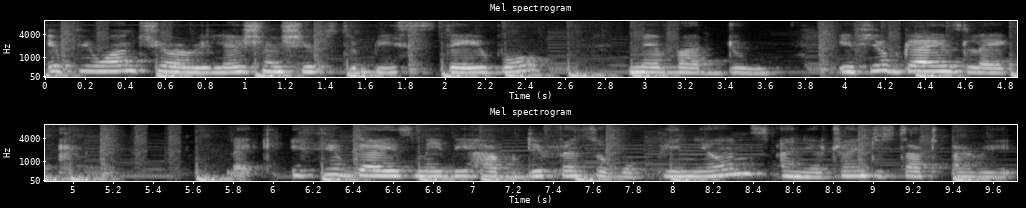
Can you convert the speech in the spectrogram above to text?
If you want your relationships to be stable, never do. If you guys like like if you guys maybe have difference of opinions and you're trying to start a re-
